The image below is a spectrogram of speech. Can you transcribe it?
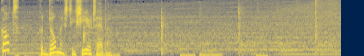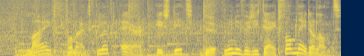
kat gedomesticeerd hebben. Live vanuit Club Air is dit de Universiteit van Nederland.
